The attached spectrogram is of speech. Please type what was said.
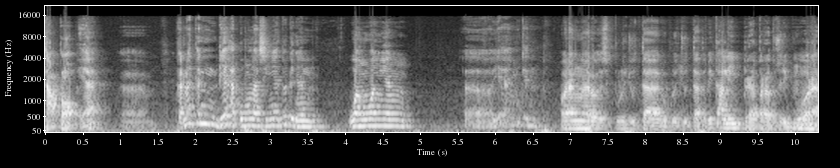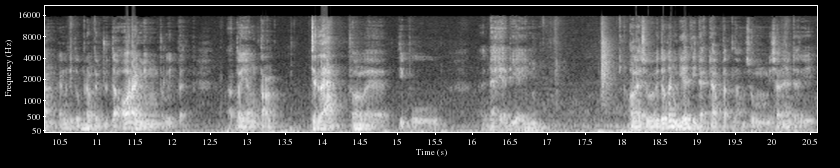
caplok ya karena kan dia akumulasinya itu dengan uang-uang yang eh, ya mungkin orang naruh 10 juta, 20 juta, tapi kali berapa ratus ribu orang kan gitu, berapa juta orang yang terlibat atau yang terjerat oleh tipu daya dia ini. Oleh sebab itu kan dia tidak dapat langsung misalnya dari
